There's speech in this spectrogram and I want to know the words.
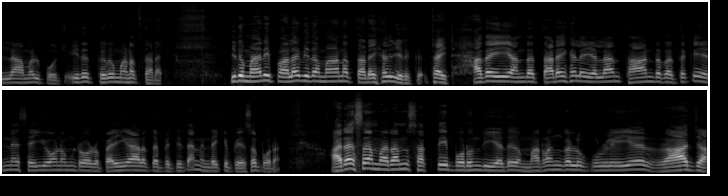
இல்லாமல் போச்சு. இது திருமண தடை. இது மாதிரி பலவிதமான தடைகள் இருக்குது ரைட் அதை அந்த தடைகளை எல்லாம் தாண்டுறதுக்கு என்ன செய்யணுன்ற ஒரு பரிகாரத்தை பற்றி தான் இன்றைக்கு பேச போகிறேன் அரச மரம் சக்தி பொருந்தியது மரங்களுக்குள்ளேயே ராஜா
